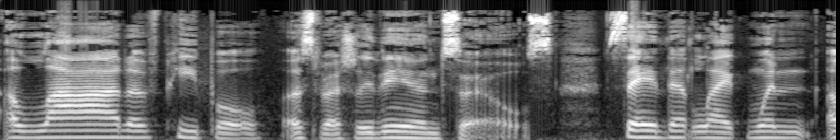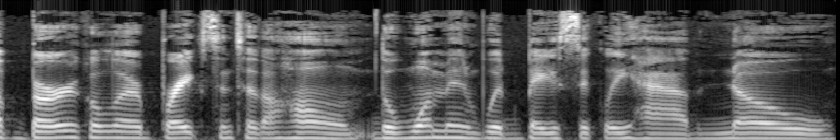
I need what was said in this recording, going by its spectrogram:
A lot of people, especially the incels, say that like when a burglar breaks into the home, the woman would basically have no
